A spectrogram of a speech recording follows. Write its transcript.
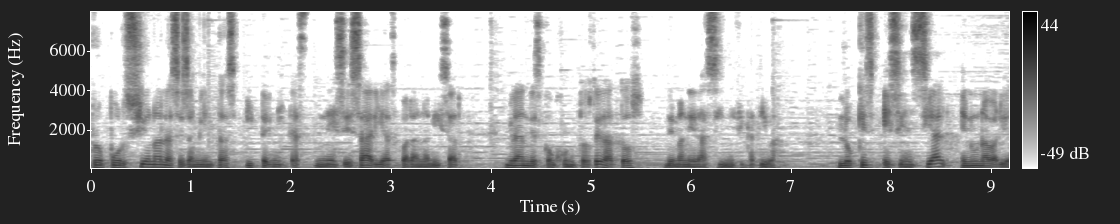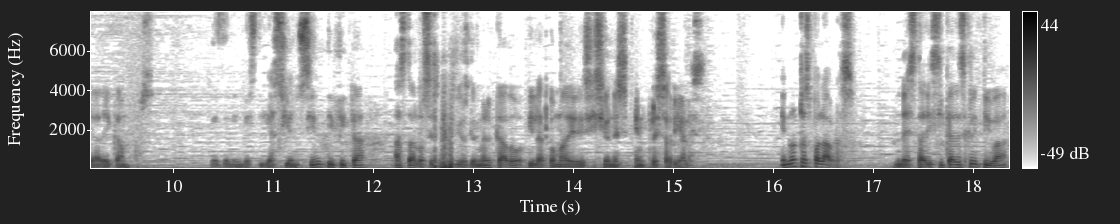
proporciona las herramientas y técnicas necesarias para analizar grandes conjuntos de datos de manera significativa, lo que es esencial en una variedad de campos, desde la investigación científica hasta los estudios de mercado y la toma de decisiones empresariales. En otras palabras, la estadística descriptiva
